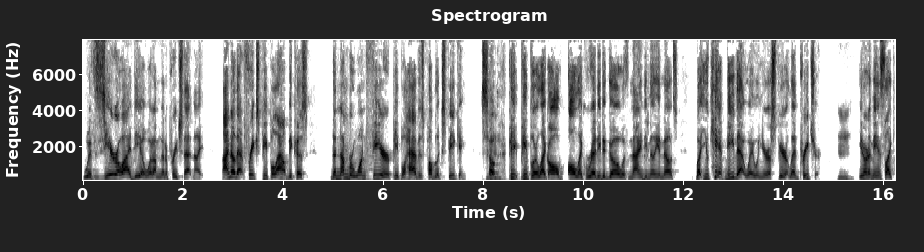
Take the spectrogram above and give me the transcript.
with zero idea what I'm going to preach that night. I know that freaks people out because the number one fear people have is public speaking. So mm. pe- people are like all all like ready to go with 90 million notes, but you can't be that way when you're a spirit-led preacher. Mm. You know what I mean? It's like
